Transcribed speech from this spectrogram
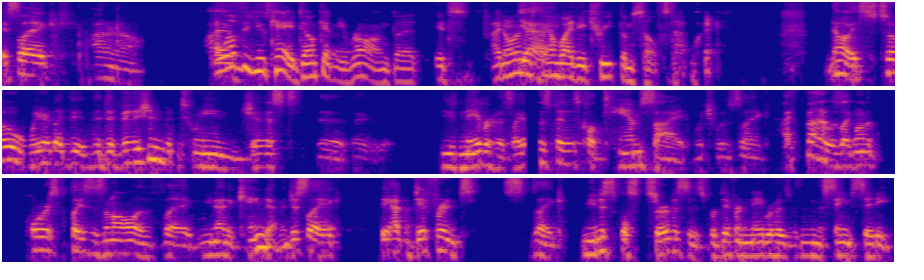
it's like i don't know I love the UK. Don't get me wrong, but it's I don't Yeah. understand why they treat themselves that way. No, it's so weird. Like the, the division between just the, the these neighborhoods. Like this place called Tameside, which was like I found it was like one of the poorest places in all of like United Kingdom, and just like they have different like municipal services for different neighborhoods within the same city,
